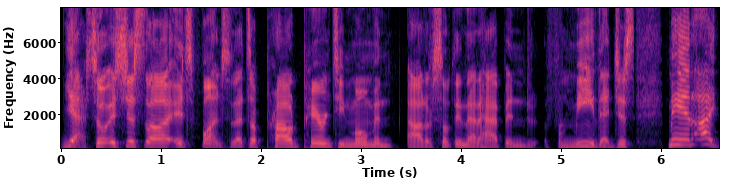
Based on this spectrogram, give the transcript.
yeah. So it's just uh, it's fun. So that's a proud parenting moment out of something that happened for me. That just man, I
